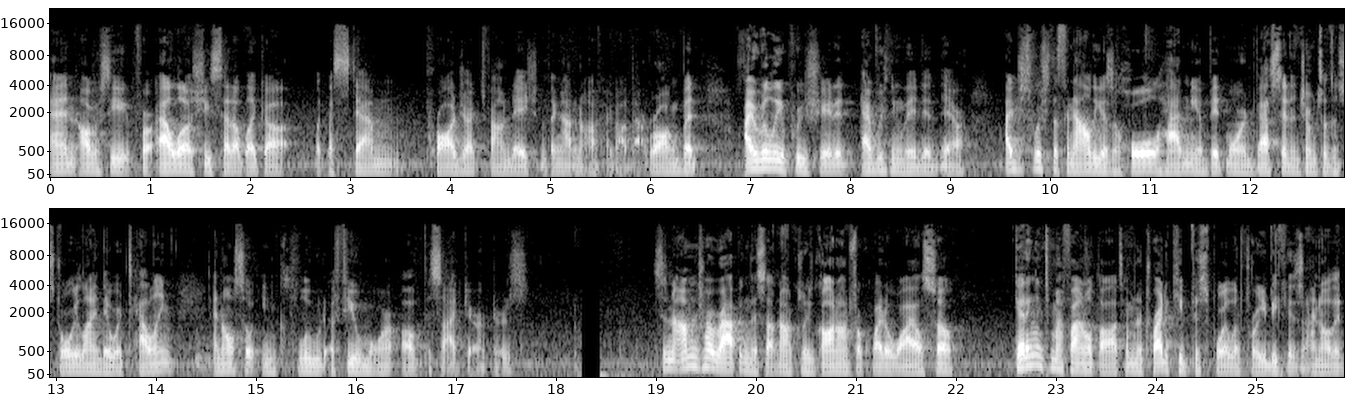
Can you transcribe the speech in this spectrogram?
and obviously for Ella, she set up like a like a STEM project foundation thing. I don't know if I got that wrong, but I really appreciated everything they did there. I just wish the finale as a whole had me a bit more invested in terms of the storyline they were telling and also include a few more of the side characters. So now I'm going to try wrapping this up now because we've gone on for quite a while. So, getting into my final thoughts, I'm going to try to keep this spoiler free because I know that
